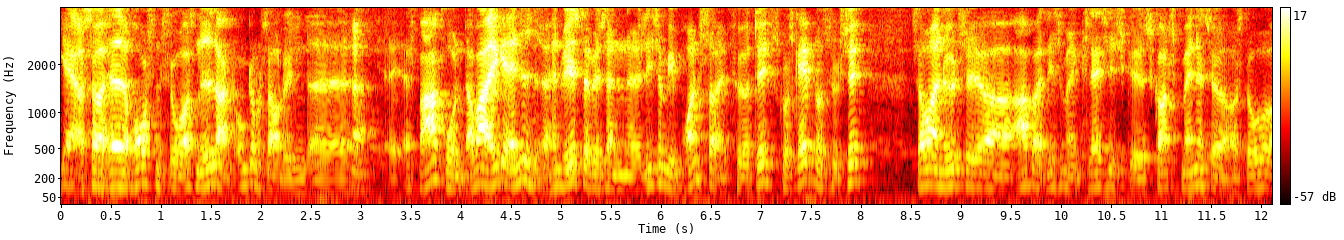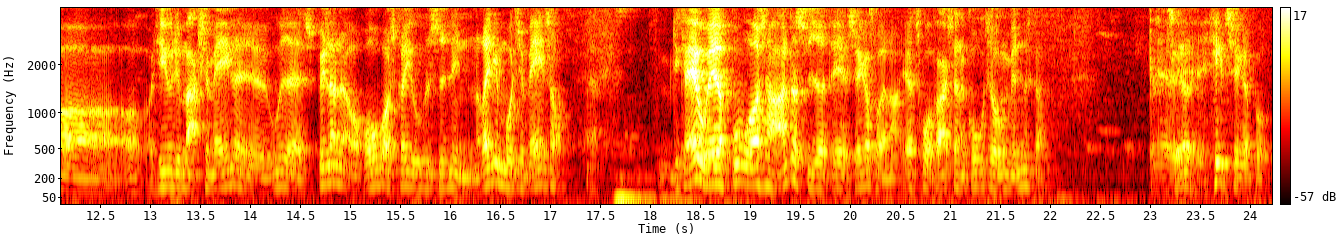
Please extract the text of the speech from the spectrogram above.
Ja, og så havde Horsens jo også nedlagt ungdomsafdelingen af, ja. af sparegrund. Der var ikke andet. Han vidste, at hvis han øh, ligesom i Brøndshøj førte det, skulle skabe noget succes, så var han nødt til at arbejde ligesom en klassisk øh, skotsk manager og stå og, og, og hive det maksimale øh, ud af spillerne og råbe og skrige ud på sidelinjen. En rigtig motivator. Ja. Det kan jo være, at Bo også har andre sider, det er jeg sikker på. Jeg tror faktisk, han er god til unge mennesker. Er helt sikker på.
